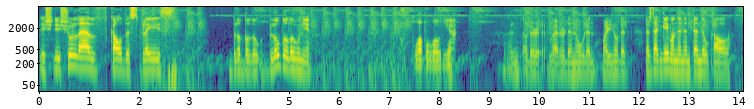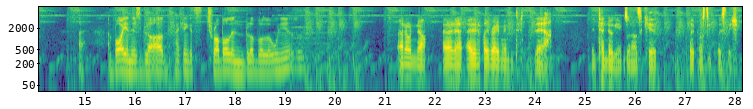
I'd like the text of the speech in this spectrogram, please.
They, sh- they should have called this place Blobolo- Blobolonia, and other rather than Odin. Where you know that there's that game on the Nintendo called uh, A Boy and His Blob. I think it's Trouble in Blobolonia. something. I don't know. I, don't- I didn't play very many yeah, Nintendo games when I was a kid. I Played mostly PlayStation.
